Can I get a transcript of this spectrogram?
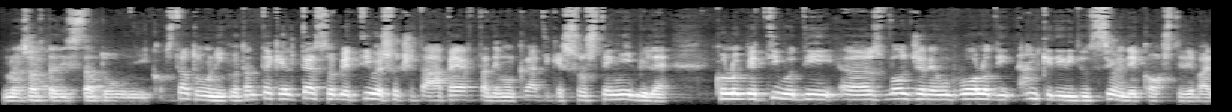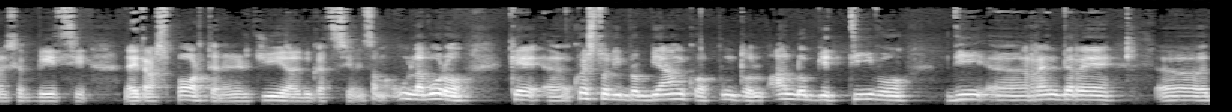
una sorta di Stato unico. Stato unico, tant'è che il terzo obiettivo è società aperta, democratica e sostenibile, con l'obiettivo di eh, svolgere un ruolo di, anche di riduzione dei costi dei vari servizi, dai trasporti all'energia, all'educazione, insomma un lavoro che eh, questo libro bianco appunto ha l'obiettivo di eh, rendere eh,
